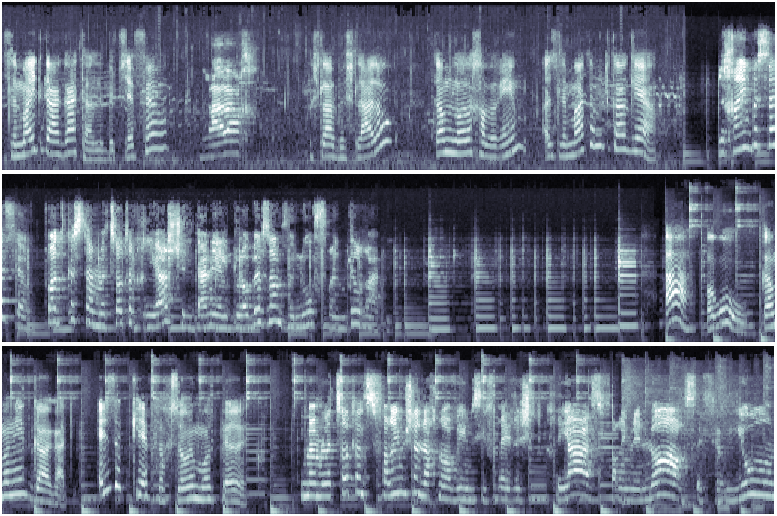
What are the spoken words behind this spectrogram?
אז למה התגעגעת? לבית ספר? נראה לך? בכלל בכלל לא? גם לא לחברים? אז למה אתה מתגעגע? לחיים בספר, פודקאסט המלצות הקריאה של דניאל גלוברזון ולו פרנקל רבי. אה, ברור, גם אני התגעגעתי. איזה כיף לחזור עם עוד פרק. עם המלצות על ספרים שאנחנו אוהבים, ספרי רשת קריאה, ספרים לנוער, ספר עיון.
